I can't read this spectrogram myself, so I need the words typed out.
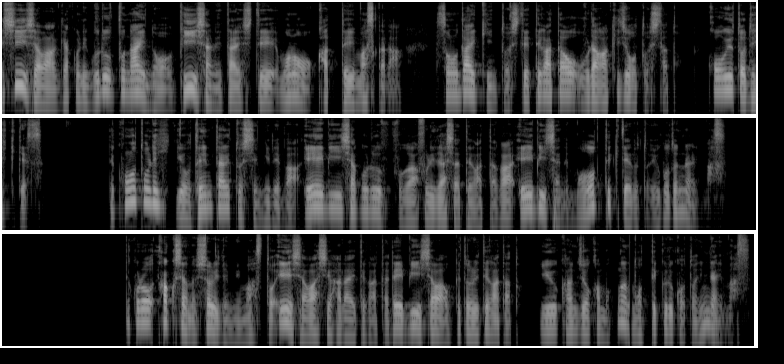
C 社は逆にグループ内の B 社に対して物を買っていますから、その代金として手形を裏書き譲渡したと。こういう取引です。で、この取引を全体として見れば、AB 社グループが振り出した手形が AB 社に戻ってきているということになります。で、これを各社の処理で見ますと、A 社は支払い手形で、B 社は受け取り手形という勘定科目が持ってくることになります。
